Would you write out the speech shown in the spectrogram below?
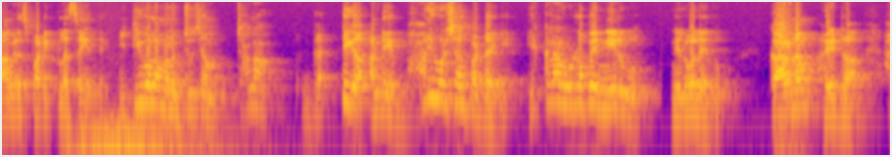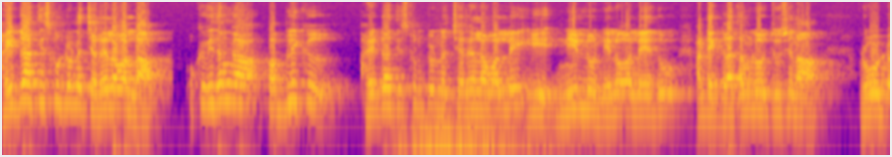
కాంగ్రెస్ పార్టీకి ప్లస్ అయింది. ఇటీవల మనం చూసాం చాలా గట్టిగా అంటే భారీ వర్షాలు పడ్డాయి. ఎక్కడ రోడ్లపై నీరు నిలవలేదు. కారణం హైడ్రా. హైడ్రా తీసుకుంటున్న చర్యల వల్ల ఒక విధంగా పబ్లిక్ హైడ్రా తీసుకుంటున్న చర్యల వల్లే ఈ నీళ్ళు నిలవలేదు అంటే గతంలో చూసిన రోడ్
